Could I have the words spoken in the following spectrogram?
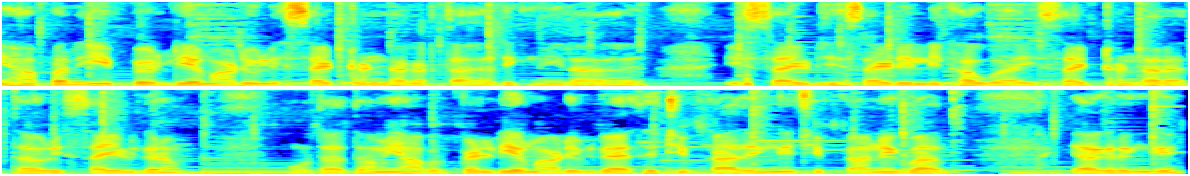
यहाँ पर ये पेल्टियर मॉड्यूल इस साइड ठंडा करता है, दिख नहीं रहा है। इस साइड, जिस साइड ये लिखा हुआ है, इस साइड ठंडा रहता है और इस साइड गर्म होता है। तो हम यहाँ पर पेल्टियर मॉड्यूल का ऐसे चिपका देंगे। चिपकाने के बाद क्या करेंगे?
